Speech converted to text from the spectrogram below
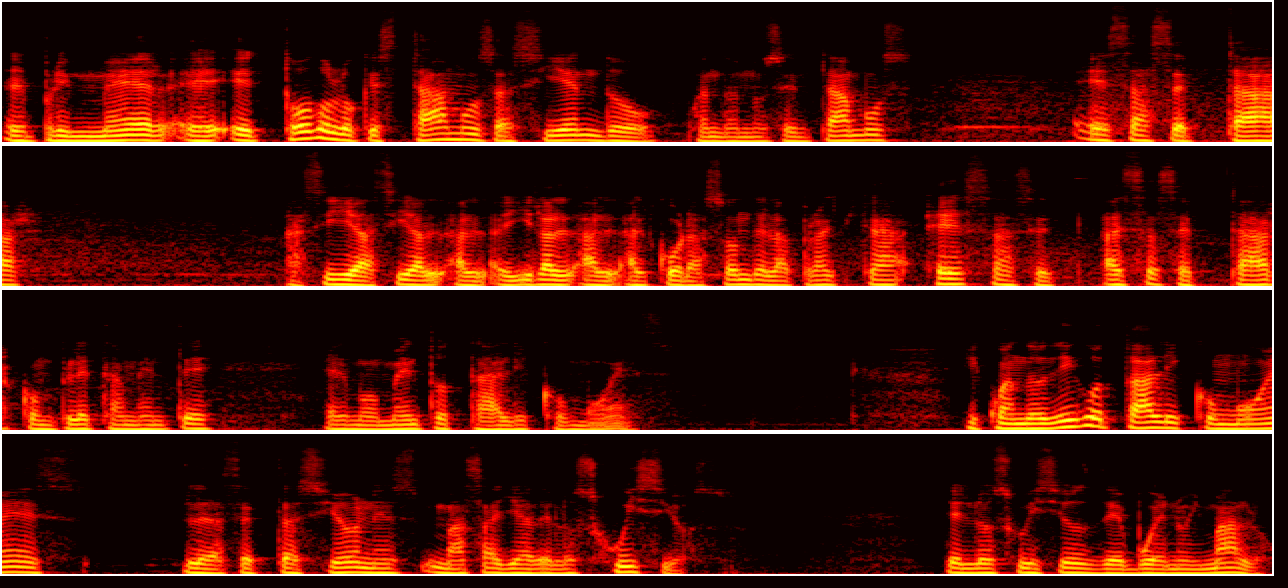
El primer, eh, eh, todo lo que estamos haciendo cuando nos sentamos es aceptar así, así al, ir al, corazón de la práctica es, es aceptar completamente el momento tal y como es. Y cuando digo tal y como es, la aceptación es más allá de los juicios, de los juicios de bueno y malo.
